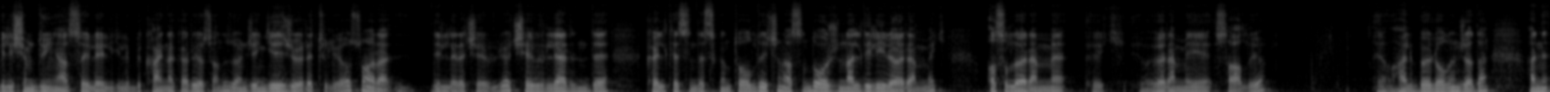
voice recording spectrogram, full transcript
bilişim dünyasıyla ilgili bir kaynak arıyorsanız önce İngilizce üretiliyor. Sonra dillere çevriliyor. Çevirilerin de kalitesinde sıkıntı olduğu için aslında orijinal diliyle öğrenmek asıl öğrenme e, öğrenmeyi sağlıyor. E, hali böyle olunca da hani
